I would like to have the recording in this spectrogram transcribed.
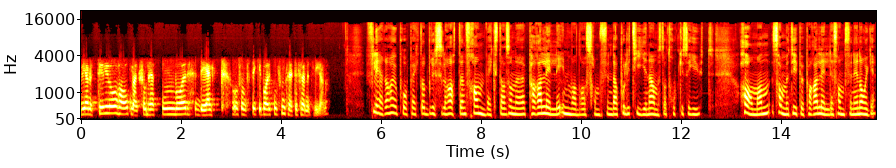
vi er nødt til å ha oppmerksomheten vår delt, og sånn sett ikke bare konsentrert til fremmedkrigerne. Flere har jo påpekt at Brussel har hatt en framvekst av sånne parallelle innvandrersamfunn der politiet nærmest har trukket seg ut. Har man samme type parallelle samfunn i Norge?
